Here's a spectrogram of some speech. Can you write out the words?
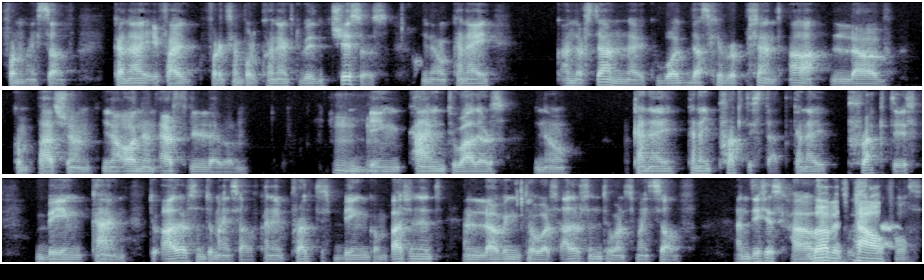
for myself? Can i if i for example connect with jesus you know can i understand like what does he represent? Ah love compassion you know on an earthly level mm-hmm. being kind to others you know. Can i can i practice that? Can i practice being kind to others and to myself? Can i practice being compassionate and loving towards others and towards myself? And this is how love is powerful. start.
